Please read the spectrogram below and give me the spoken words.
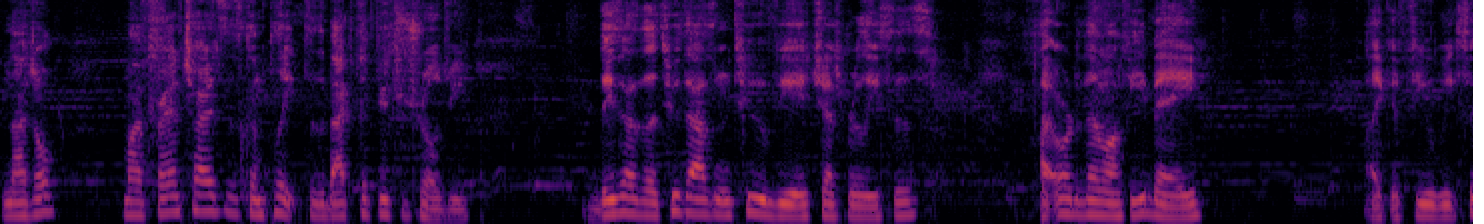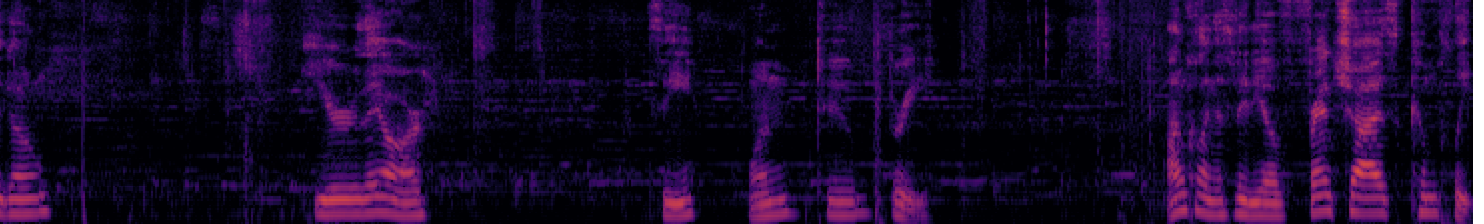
Nigel, my franchise is complete to the Back to the Future trilogy. These are the 2002 VHS releases. I ordered them off eBay like a few weeks ago. Here they are. See? One, two, three. I'm calling this video Franchise Complete.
